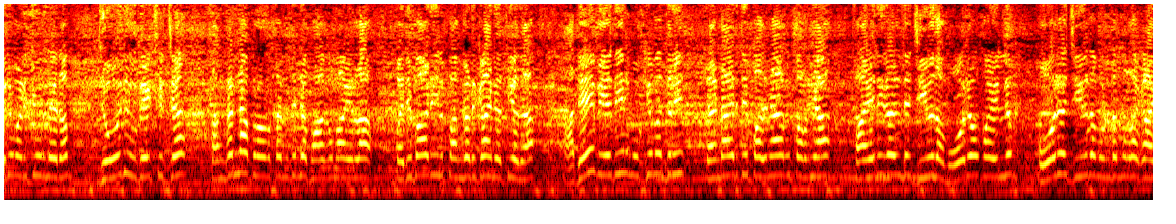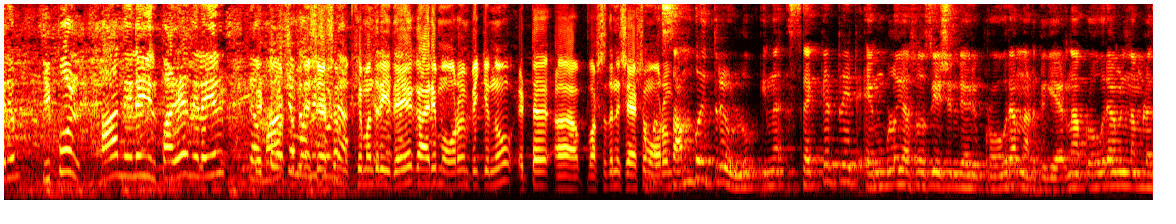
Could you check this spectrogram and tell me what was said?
ഒരു മണിക്കൂർ നേരം ജോലി ഉപേക്ഷിച്ച് സംഘടനാ പ്രവർത്തനത്തിന്റെ ഭാഗമായുള്ള പരിപാടിയിൽ പങ്കെടുക്കാൻ എത്തിയത് അതേ വേദിയിൽ മുഖ്യമന്ത്രി രണ്ടായിരത്തി പതിനാറിൽ പറഞ്ഞ ഫയലുകളുടെ ജീവിതം ഓരോ ഫയലിലും ഓരോ ജീവിതം ഉണ്ടെന്നുള്ള കാര്യം ഇപ്പോൾ ആ നിലയിൽ പഴയ നിലയിൽ മാറ്റം ശേഷം മുഖ്യമന്ത്രി ഇതേ കാര്യം ഓർമ്മിപ്പിക്കുന്നു. എട്ട് വർഷത്തിന് ശേഷം സംഭവം ഇത്രേ ഉള്ളൂ. ഇന്ന് സെക്രട്ടേറിയറ്റ് എംപ്ലോയി അസോസിയേഷന്റെ ഒരു പ്രോഗ്രാം നടക്കുകയായിരുന്നു. ആ പ്രോഗ്രാമിൽ നമ്മുടെ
